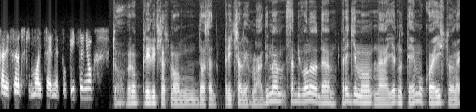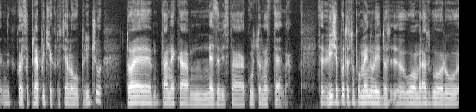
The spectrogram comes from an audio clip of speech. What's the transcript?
kada je srpski moj predmet u pitanju. Dobro, prilično smo do sad pričali o mladima. Sad bih voleo da pređemo na jednu temu koja isto, koja se prepliče kroz cijelu ovu priču, to je ta neka nezavisna kulturna scena. Sad, više puta smo pomenuli do, u ovom razgovoru e,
